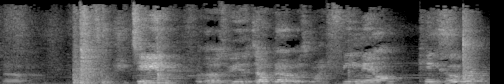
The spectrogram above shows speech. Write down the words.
So, Shatid, for those of you that don't know, is my female king cobra.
